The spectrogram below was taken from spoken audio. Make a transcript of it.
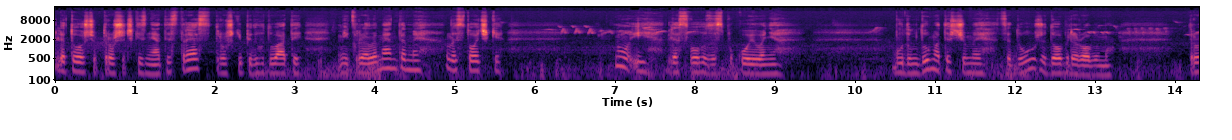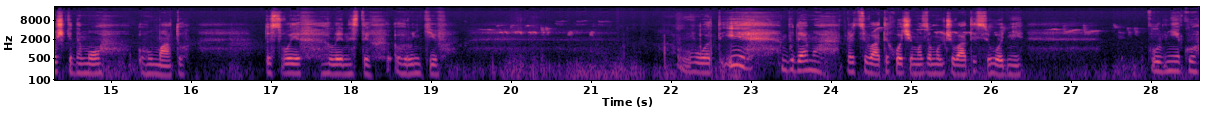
для того, щоб трошечки зняти стрес, трошки підготувати мікроелементами листочки. Ну і для свого заспокоювання будемо думати, що ми це дуже добре робимо. Трошки дамо гумату до своїх глинистих ґрунтів. От. І будемо працювати. Хочемо замульчувати сьогодні клубніку.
